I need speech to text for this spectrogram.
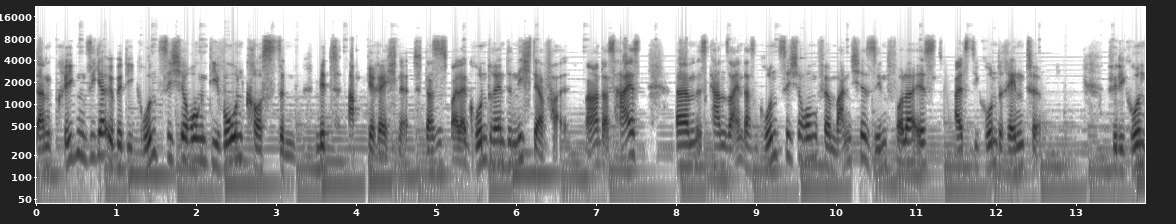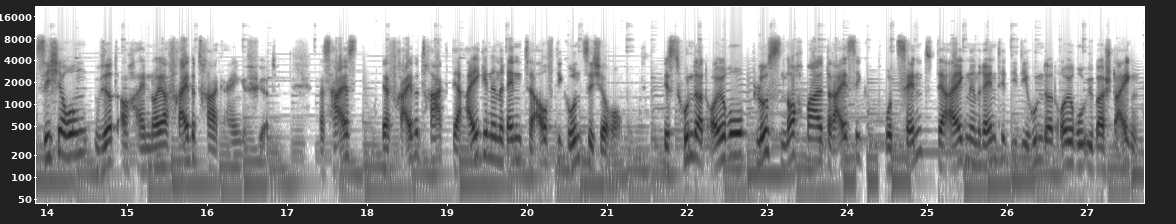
dann kriegen Sie ja über die Grundsicherung die Wohnkosten mit abgerechnet. Das ist bei der Grundrente nicht der Fall. Ja, das heißt, ähm, es kann sein, dass Grundsicherung für manche sinnvoller ist als die Grundrente. Für die Grundsicherung wird auch ein neuer Freibetrag eingeführt. Das heißt, der Freibetrag der eigenen Rente auf die Grundsicherung ist 100 Euro plus nochmal 30 Prozent der eigenen Rente, die die 100 Euro übersteigen.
